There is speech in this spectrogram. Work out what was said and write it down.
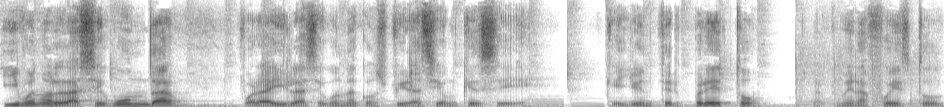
Y bueno, la segunda, por ahí la segunda conspiración que, se, que yo interpreto, la primera fue esto,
